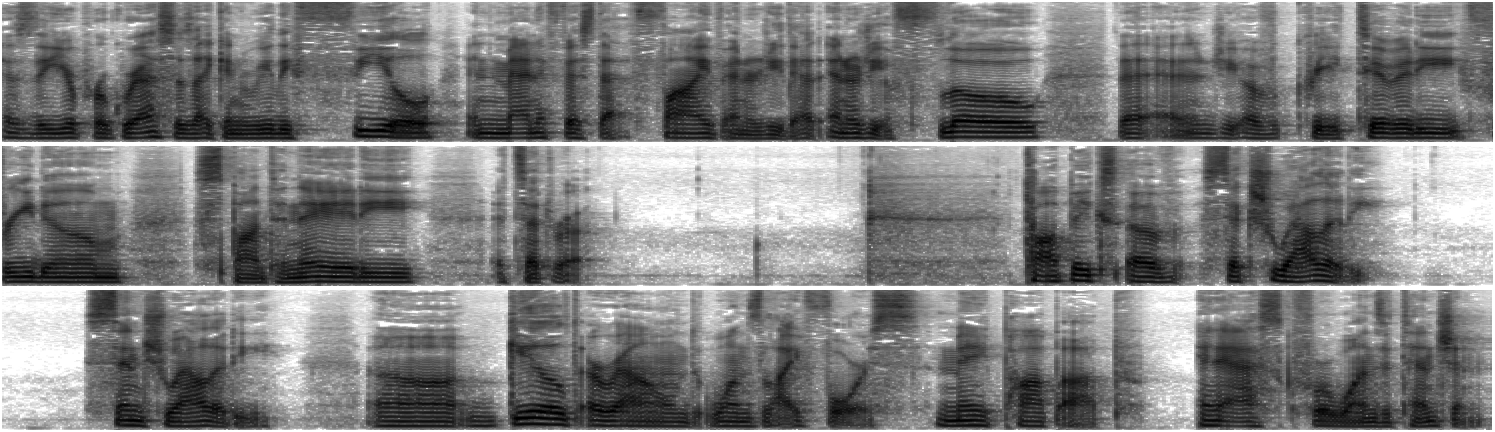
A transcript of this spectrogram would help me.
as the year progresses, I can really feel and manifest that five energy, that energy of flow, that energy of creativity, freedom, spontaneity, etc. Topics of sexuality, sensuality, uh, guilt around one's life force may pop up and ask for one's attention.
